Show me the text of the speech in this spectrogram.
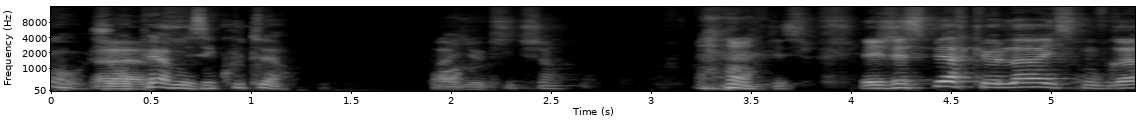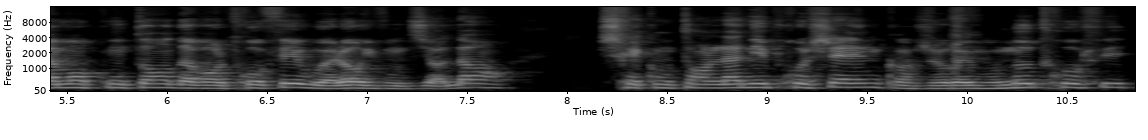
Oh, je euh, perds mes écouteurs. Bah, Jokic. Hein. et j'espère que là, ils seront vraiment contents d'avoir le trophée ou alors ils vont dire non, je serai content l'année prochaine quand j'aurai mon autre trophée.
